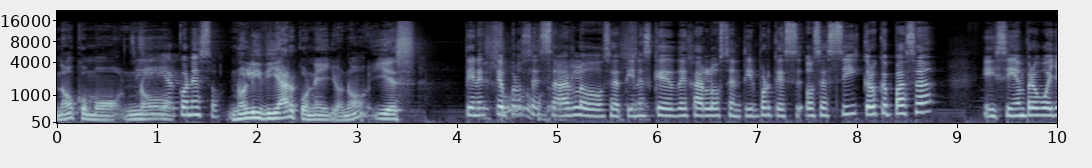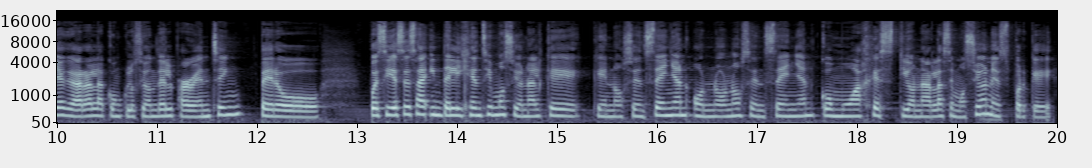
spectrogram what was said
¿no? Como no lidiar con eso. No lidiar con ello, ¿no? Y es tienes que procesarlo, o sea, tienes que dejarlo sentir porque o sea, sí creo que pasa y siempre voy a llegar a la conclusión del parenting, pero pues sí es esa inteligencia emocional que, que nos enseñan o no nos enseñan cómo a gestionar las emociones, porque,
